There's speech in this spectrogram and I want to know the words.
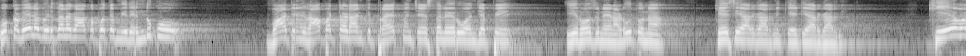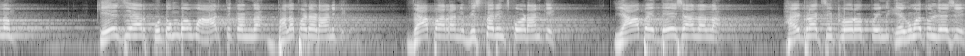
ఒకవేళ విడుదల కాకపోతే మీరు ఎందుకు వాటిని రాబట్టడానికి ప్రయత్నం చేస్తలేరు అని చెప్పి ఈరోజు నేను అడుగుతున్న కేసీఆర్ గారిని కేటీఆర్ గారిని. కేవలం కేసీఆర్ కుటుంబం ఆర్థికంగా బలపడడానికి వ్యాపారాన్ని విస్తరించుకోవడానికి యాభై దేశాలల్లో హైడ్రాక్సీ క్లోరోక్విన్ ఎగుమతులు చేసి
